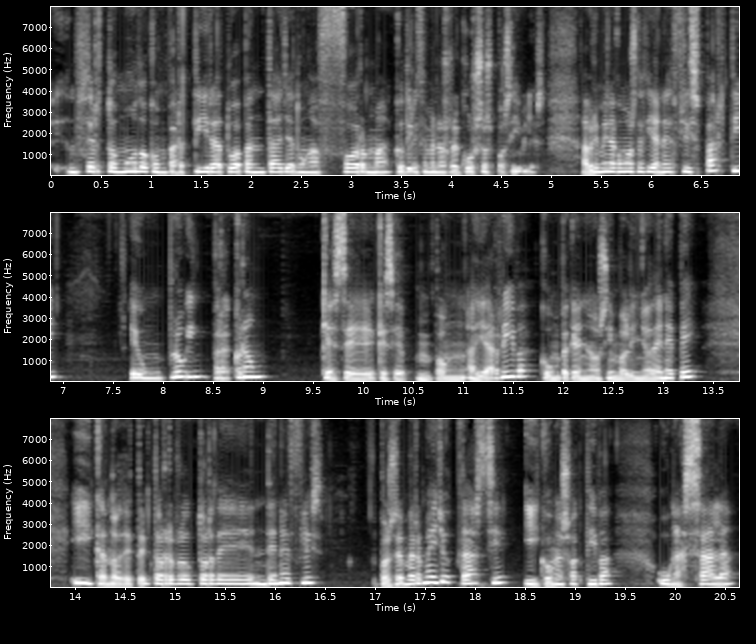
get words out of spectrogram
en certo modo compartir a túa pantalla dunha forma que utilice menos recursos posibles. A primeira, como os decía, Netflix Party é un plugin para Chrome que se, que se pon aí arriba con un pequeno simboliño de NP e cando detecta o reproductor de, de Netflix, pois en vermello, dasche e con eso activa unha sala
